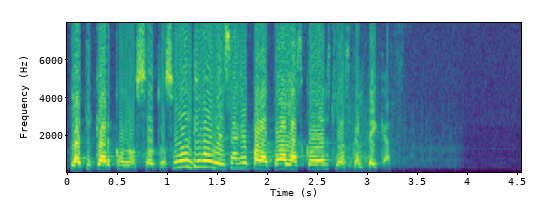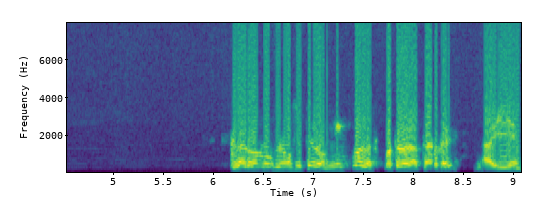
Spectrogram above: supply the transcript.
platicar con nosotros. Un último mensaje para todas las covers tlaxcaltecas. Claro, nos vemos este domingo a las 4 de la tarde. Ahí es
